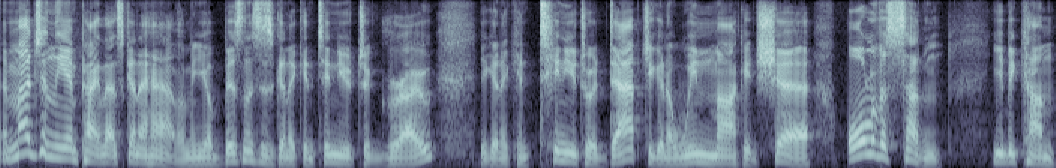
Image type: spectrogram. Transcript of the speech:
imagine the impact that's going to have. I mean, your business is going to continue to grow, you're going to continue to adapt, you're going to win market share. All of a sudden, you become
